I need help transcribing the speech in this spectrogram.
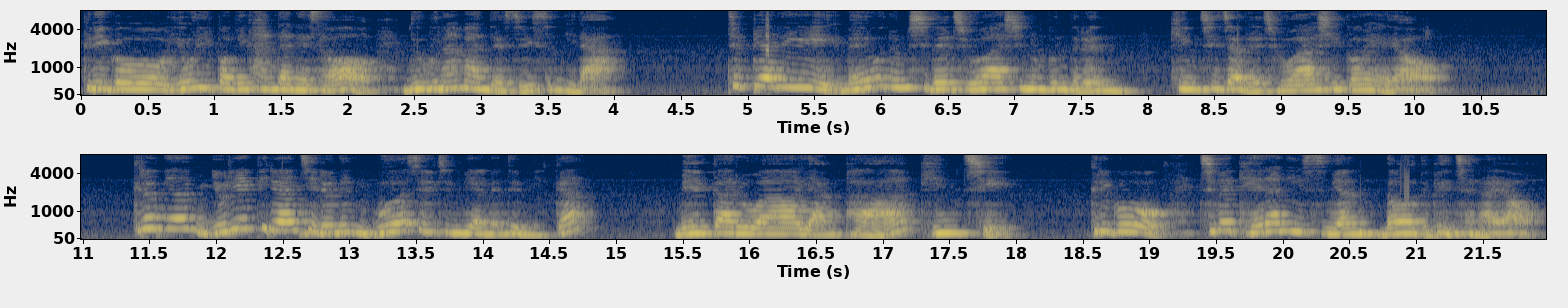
그리고 요리법이 간단해서 누구나 만들 수 있습니다. 특별히 매운 음식을 좋아하시는 분들은 김치전을 좋아하실 거예요. 그러면 요리에 필요한 재료는 무엇을 준비하면 됩니까? 밀가루와 양파, 김치, 그리고 집에 계란이 있으면 넣어도 괜찮아요.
